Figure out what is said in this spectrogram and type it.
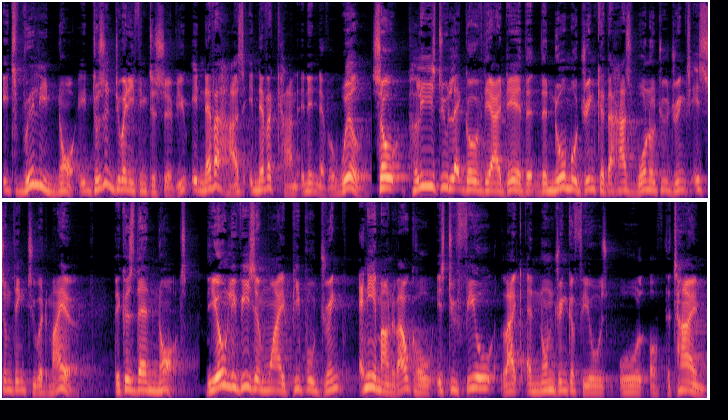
It's really not. It doesn't do anything to serve you. It never has, it never can, and it never will. So please do let go of the idea that the normal drinker that has one or two drinks is something to admire because they're not. The only reason why people drink any amount of alcohol is to feel like a non drinker feels all of the time.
